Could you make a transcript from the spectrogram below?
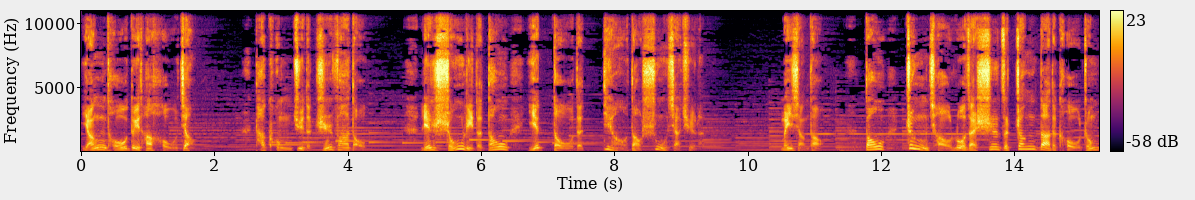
仰头对他吼叫。他恐惧得直发抖，连手里的刀也抖得掉到树下去了。没想到，刀正巧落在狮子张大的口中，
